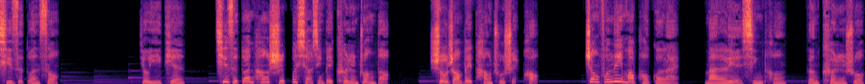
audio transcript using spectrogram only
妻子端送。有一天，妻子端汤时不小心被客人撞到，手上被烫出水泡。丈夫立马跑过来，满脸心疼，跟客人说：“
